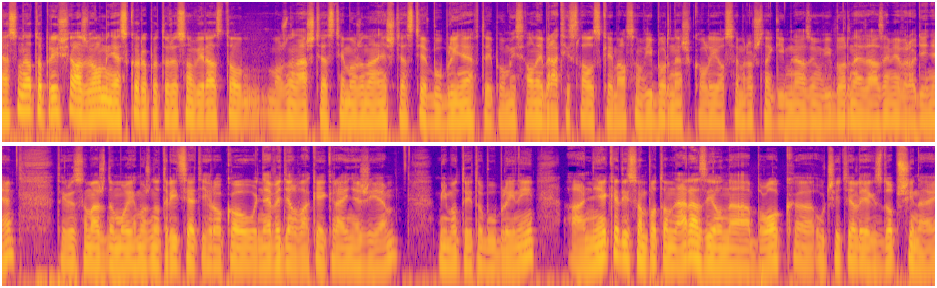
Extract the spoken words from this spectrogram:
Ja som na to prišiel až veľmi neskoro, pretože som vyrastol možno na šťastie, možno na nešťastie v Bubline, v tej pomyselnej Bratislavskej. Mal som výborné školy, 8-ročné gymnázium, výborné zázemie v rodine. Takže som až do mojich možno 30 rokov nevedel, v akej krajine žijem, mimo tejto bubliny. A niekedy som potom narazil na blog e, učiteľiek z Dobšinej,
